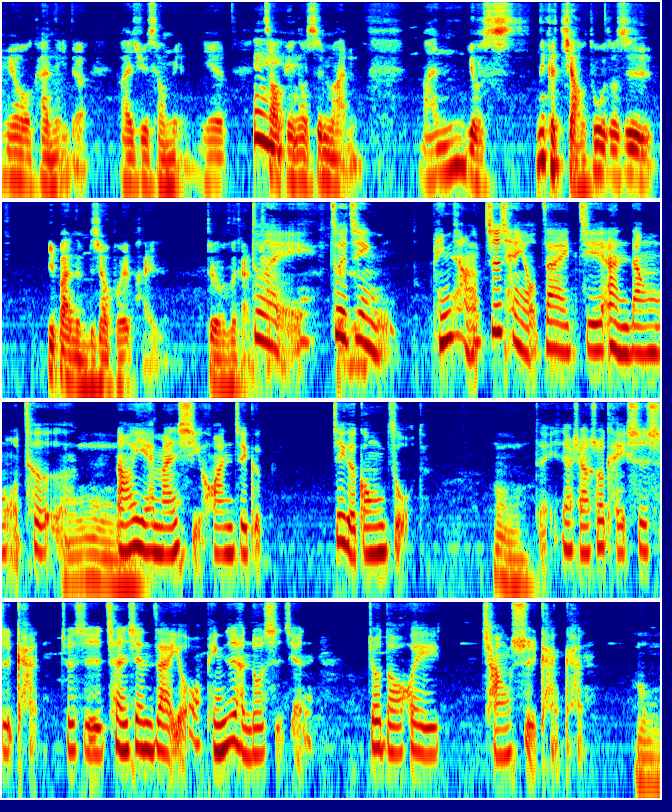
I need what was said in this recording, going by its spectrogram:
因为我看你的。IG 上面，你的照片都是蛮蛮有那个角度，都是一般人比较不会拍的，对我的感觉。对，最近平常之前有在接案当模特，然后也蛮喜欢这个这个工作的。哦，对，想想说可以试试看，就是趁现在有平日很多时间，就都会尝试看看。哦，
